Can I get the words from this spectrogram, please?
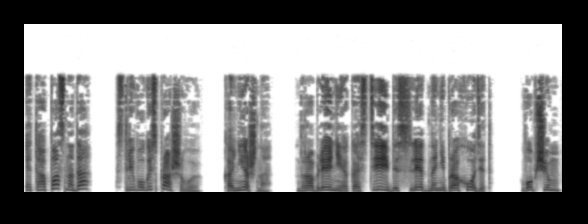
«Это опасно, да?» — с тревогой спрашиваю. «Конечно. Дробление костей бесследно не проходит. В общем,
